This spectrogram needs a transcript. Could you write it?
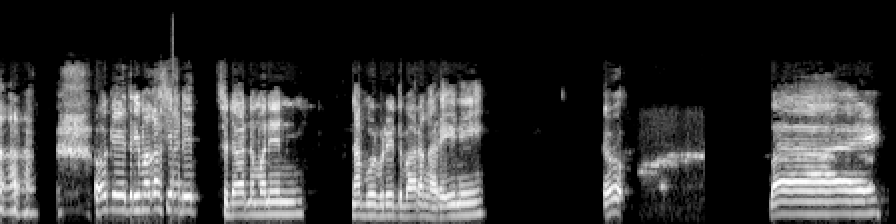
Oke, terima kasih Adit sudah nemenin ngabuburit bareng hari ini. Yuk. Bye.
